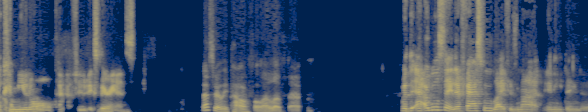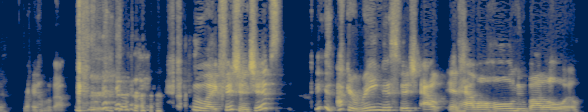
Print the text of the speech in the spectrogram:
a communal kind of food experience. That's really powerful. I love that. But the, I will say, their fast food life is not anything to write home about. like fish and chips, I could wring this fish out and have a whole new bottle of oil.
